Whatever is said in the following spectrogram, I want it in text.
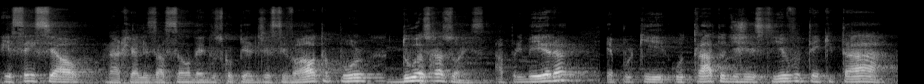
é essencial na realização da endoscopia digestiva alta por duas razões. A primeira é porque o trato digestivo tem que estar tá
